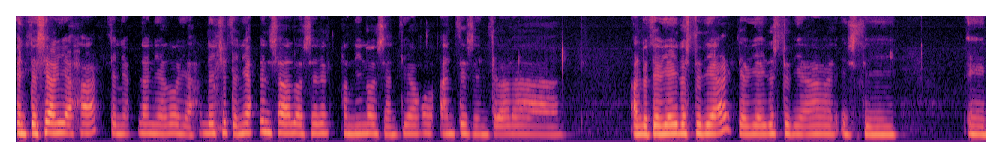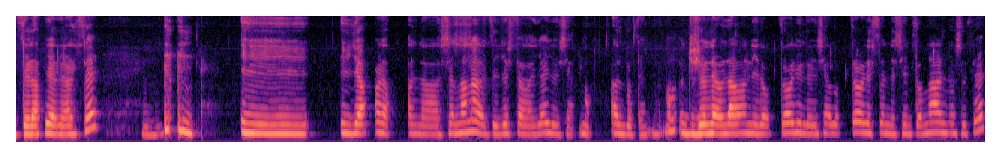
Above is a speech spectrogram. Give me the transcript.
Empecé a viajar, tenía planeado viajar. De hecho, tenía pensado hacer el camino de Santiago antes de entrar a, a lo que había ido a estudiar, que había ido a estudiar este, eh, terapia de arte. y, y ya para a la semana de que yo estaba allá, yo decía, no, algo tengo, ¿no? Entonces yo le hablaba a mi doctor y le decía, doctor, este me siento mal, no sé qué.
